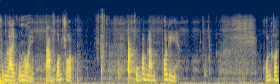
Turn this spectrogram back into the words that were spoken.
ขุมลายขุมหน่อย ตามความชอบ ขุมอำลำพอดีคนก่อน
